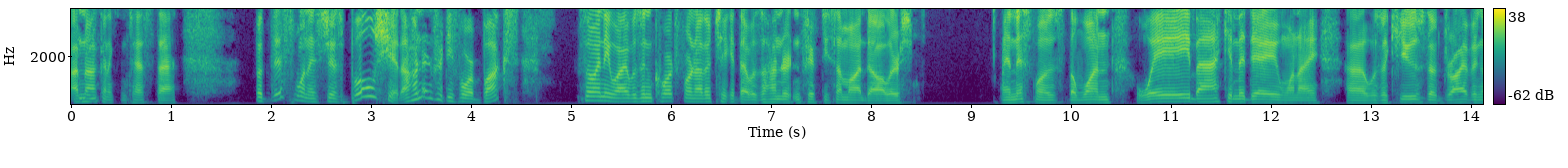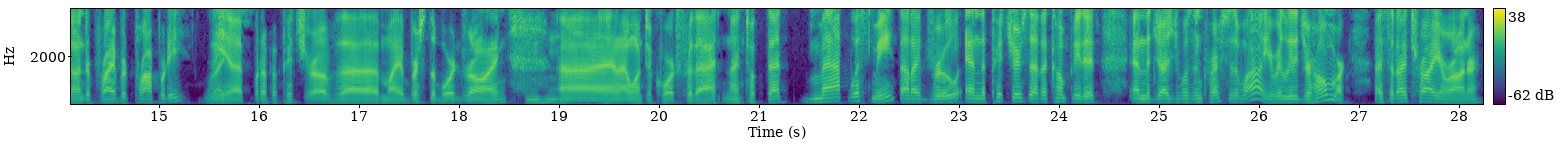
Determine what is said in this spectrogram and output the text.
I'm not mm-hmm. going to contest that. But this one is just bullshit. 154 bucks. So anyway, I was in court for another ticket that was 150 some odd dollars. And this was the one way back in the day when I uh, was accused of driving onto private property. Right. We uh, put up a picture of the, my Bristol board drawing, mm-hmm. uh, and I went to court for that. And I took that map with me that I drew and the pictures that accompanied it. And the judge was impressed. He said, "Wow, you really did your homework." I said, "I try, Your Honor."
